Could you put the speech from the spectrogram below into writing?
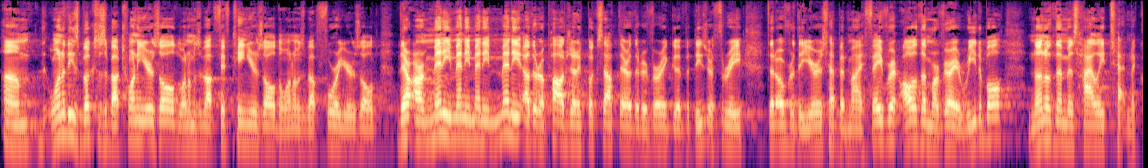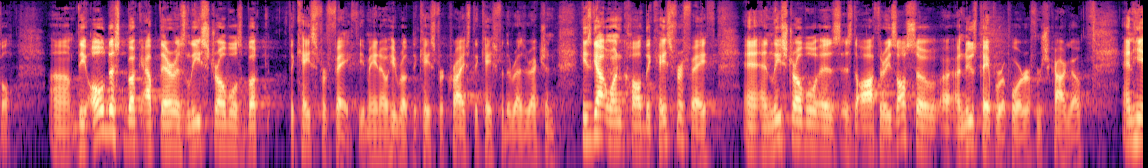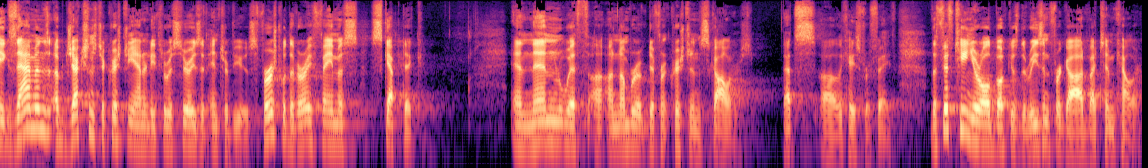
Um, one of these books is about 20 years old, one of them is about 15 years old, and one of them is about four years old. There are many, many, many, many other apologetic books out there that are very good, but these are three that over the years have been my favorite. All of them are very readable, none of them is highly technical. Um, the oldest book out there is Lee Strobel's book, The Case for Faith. You may know he wrote The Case for Christ, The Case for the Resurrection. He's got one called The Case for Faith, and, and Lee Strobel is, is the author. He's also a, a newspaper reporter from Chicago, and he examines objections to Christianity through a series of interviews. First, with a very famous skeptic, and then with a, a number of different Christian scholars. That's uh, The Case for Faith. The 15 year old book is The Reason for God by Tim Keller.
